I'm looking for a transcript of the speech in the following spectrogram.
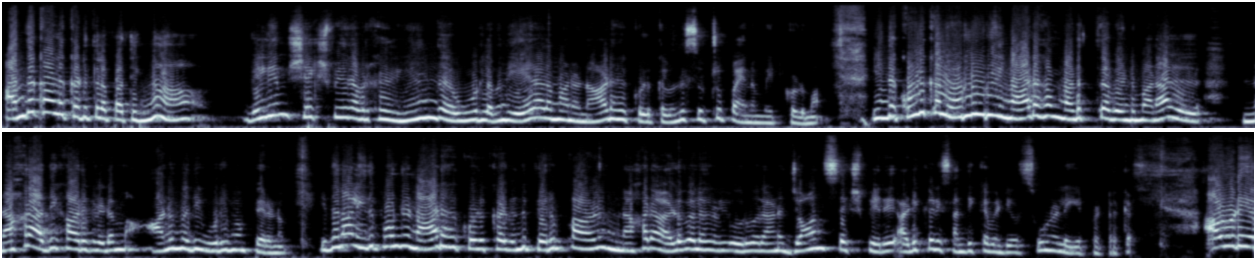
அந்த காலகட்டத்தில் பார்த்தீங்கன்னா வில்லியம் ஷேக்ஸ்பியர் அவர்கள் இருந்த ஊர்ல வந்து ஏராளமான நாடக குழுக்கள் வந்து சுற்றுப்பயணம் மேற்கொள்ளுமா? இந்த குழுக்கள் உள்ளூரில் நாடகம் நடத்த வேண்டுமானால் நகர அதிகாரிகளிடம் அனுமதி உரிமம் பெறணும். இதனால் இது போன்ற நாடக குழுக்கள் வந்து பெரும்பாலும் நகர அலுவலர்கள் ஒருவரான ஜான் ஷேக்ஸ்பியரை அடிக்கடி சந்திக்க வேண்டிய ஒரு சூழ்நிலை ஏற்பட்டிருக்கு. அவருடைய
